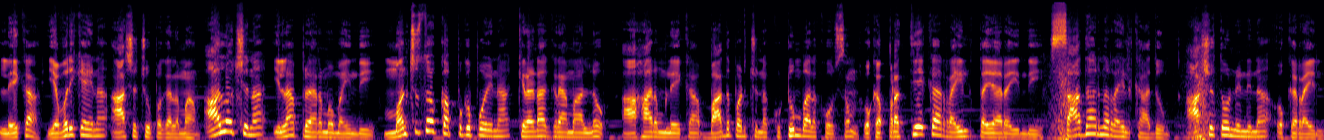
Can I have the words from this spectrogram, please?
లేక ఎవరికైనా ఆశ చూపగలమా? ఆలోచన ఇలా ప్రారంభమైంది. మంచుతో కప్పుకుపోయిన కెనడా గ్రామాల్లో ఆహారం లేక బాధపడుచున్న కుటుంబాల కోసం ఒక ప్రత్యేక రైలు తయారైంది. సాధారణ రైలు కాదు ఆశతో నిండిన ఒక రైలు.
